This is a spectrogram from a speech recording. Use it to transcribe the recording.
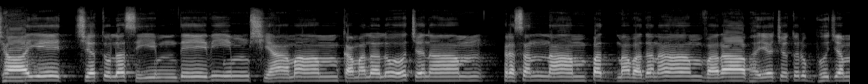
ధ్యాయేచ్చతులసీం దేవీం శ్యామాం కమలలోచనాం ప్రసన్నాం పద్మవదనాం వరాభయచతుర్భుజం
